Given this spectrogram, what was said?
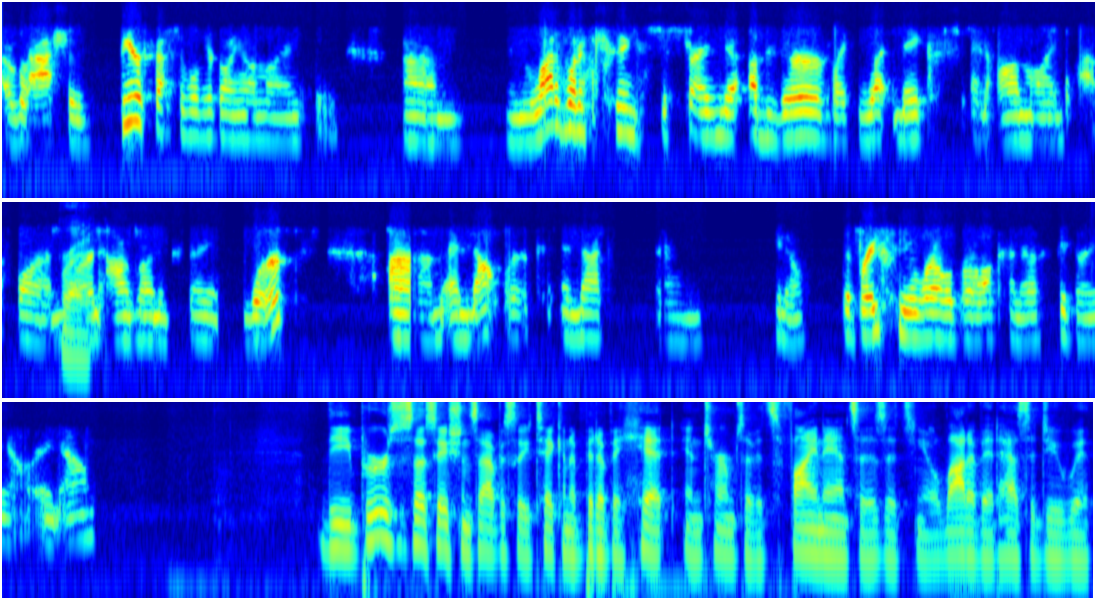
a, rash of beer festivals are going online. So, um, and a lot of what I'm doing is just trying to observe like what makes an online platform right. or an online experience work um, and not work, and that's um, you know the brave new world we're all kind of figuring out right now. The Brewers Association's obviously taken a bit of a hit in terms of its finances. It's you know a lot of it has to do with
